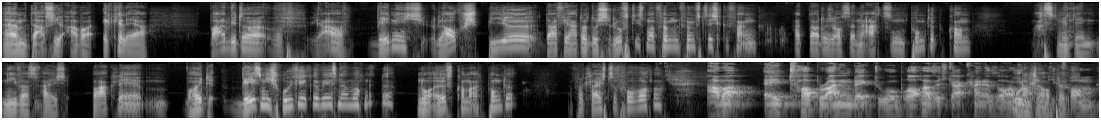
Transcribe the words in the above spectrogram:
Ähm, dafür aber Eckler war wieder, ja, wenig Laufspiel. Dafür hat er durch die Luft diesmal 55 gefangen, hat dadurch auch seine 18 Punkte bekommen machst du mit dem nie was falsch. Barclay heute wesentlich ruhiger gewesen am Wochenende, nur 11,8 Punkte im Vergleich zur Vorwoche. Aber ey, Top Running Back Duo, braucht er sich gar keine Sorgen machen, die kommen.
